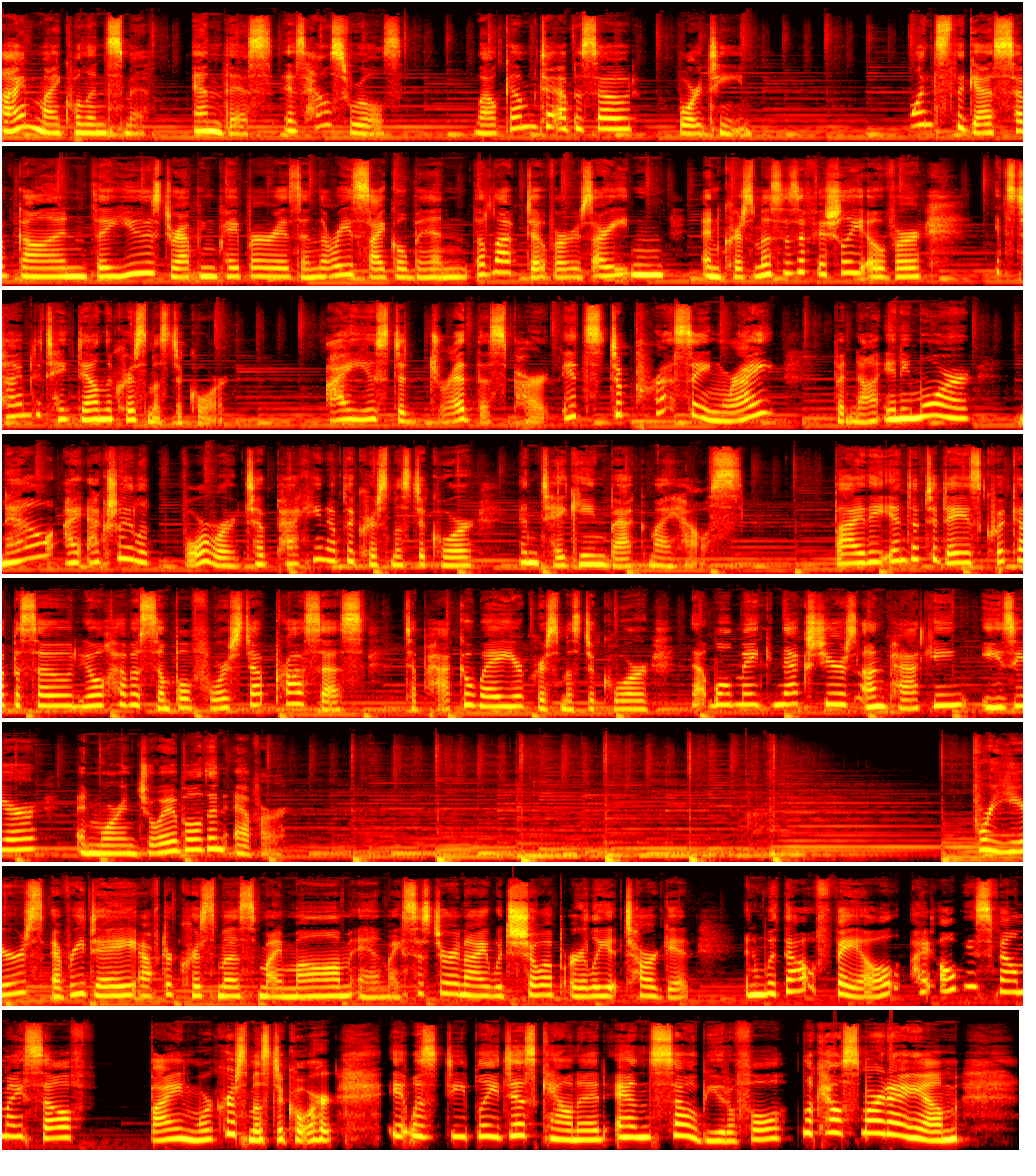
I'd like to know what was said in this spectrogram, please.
I'm Myquillyn Smith, and this is House Rules. Welcome to episode 14. Once the guests have gone, the used wrapping paper is in the recycle bin, the leftovers are eaten, and Christmas is officially over, it's time to take down the Christmas decor. I used to dread this part. It's depressing, right? But not anymore. Now I actually look forward to packing up the Christmas decor and taking back my house. By the end of today's quick episode, you'll have a simple four step process to pack away your Christmas decor that will make next year's unpacking easier and more enjoyable than ever. For years, every day after Christmas, my mom and my sister and I would show up early at Target, and without fail, I always found myself buying more Christmas decor. It was deeply discounted and so beautiful. Look how smart I am.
